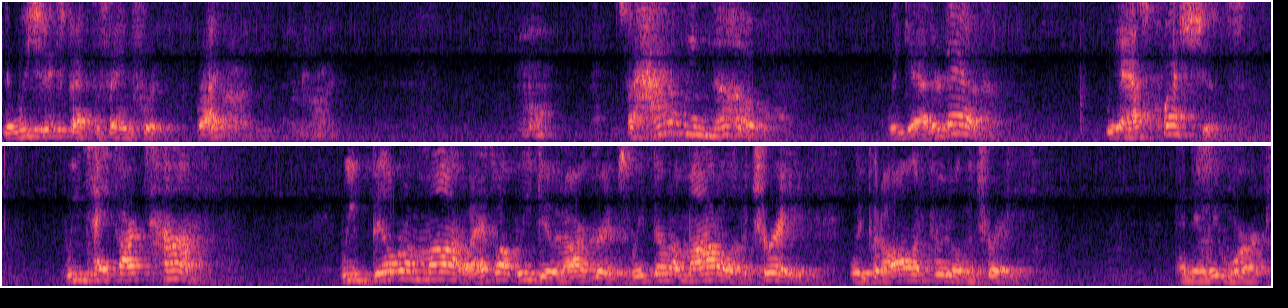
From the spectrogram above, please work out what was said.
then we should expect the same fruit, right? Right. So, how do we know? We gather data, we ask questions, we take our time, we build a model. That's what we do in our groups. We build a model of a tree, we put all the fruit on the tree, and then we work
